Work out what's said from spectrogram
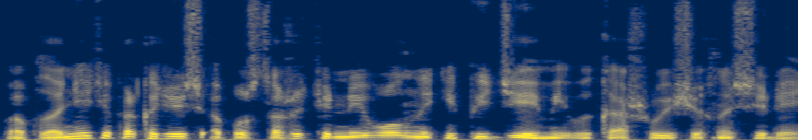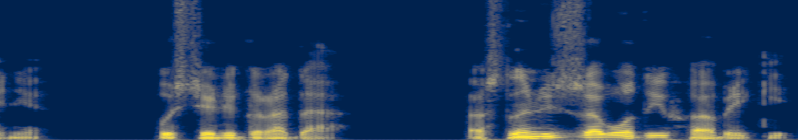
По планете прокатились опустошительные волны эпидемий, выкашивающих население. Пустели города. Остановились заводы и фабрики,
